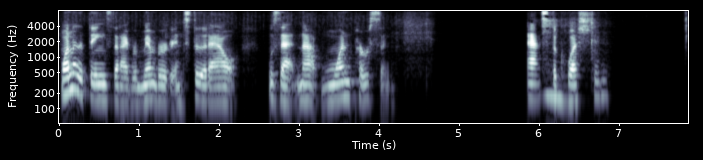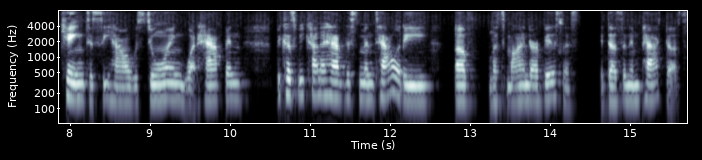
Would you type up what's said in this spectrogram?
one of the things that I remembered and stood out was that not one person asked the question, came to see how I was doing, what happened, because we kind of have this mentality of let's mind our business. It doesn't impact us.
